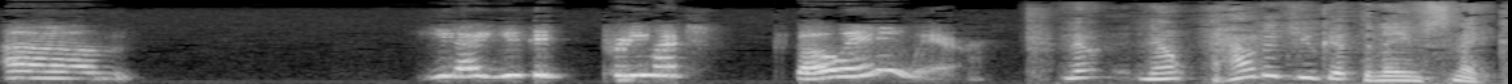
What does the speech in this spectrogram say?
Um, you know, you could pretty much go anywhere. Now, now, how did you get the name Snake?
